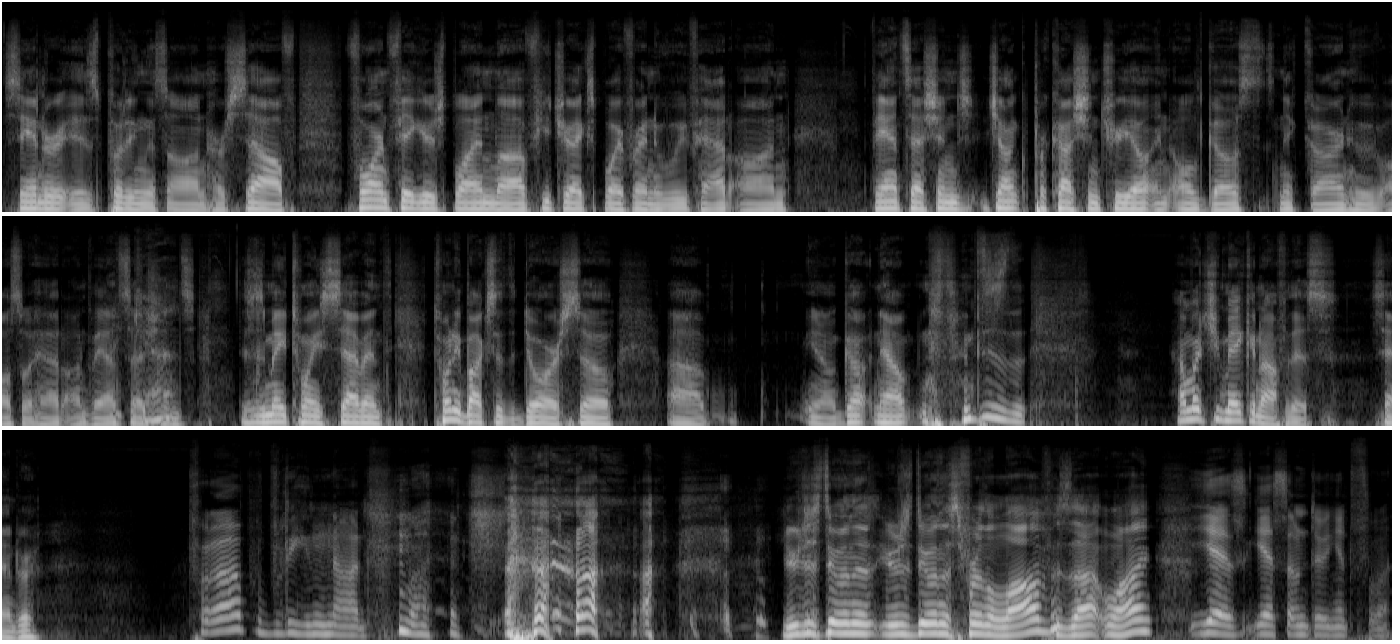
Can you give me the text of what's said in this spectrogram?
Sandra is putting this on herself. Foreign Figures, Blind Love, future ex boyfriend who we've had on. Van Sessions, Junk Percussion Trio, and Old Ghost. It's Nick Garn, who we've also had on Van Heck yeah. Sessions. This is May 27th, 20 bucks at the door. So, uh, you know, go now. this is the, how much you making off of this, Sandra? Probably not much. You're just doing this. You're just doing this for the love. Is that why? yes, yes, I'm doing it for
